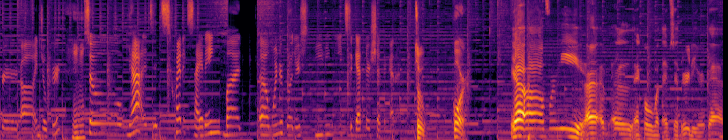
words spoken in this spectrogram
for uh, in Joker. Mhm. So yeah, it's it's quite exciting, but uh, Warner Brothers really needs to get their shit together. True. Kor. Yeah, uh, for me, I, I- I'll echo what I've said earlier that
